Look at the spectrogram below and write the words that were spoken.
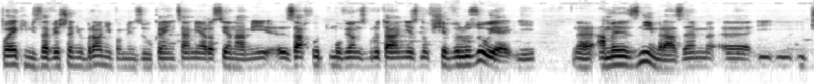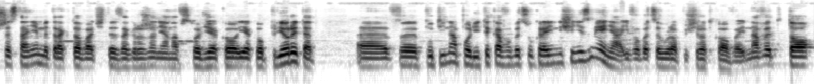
po jakimś zawieszeniu broni pomiędzy Ukraińcami a Rosjanami, Zachód, mówiąc brutalnie, znów się wyluzuje i a my z nim razem i, i, i przestaniemy traktować te zagrożenia na wschodzie jako, jako priorytet. W Putina polityka wobec Ukrainy się nie zmienia i wobec Europy Środkowej. Nawet to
